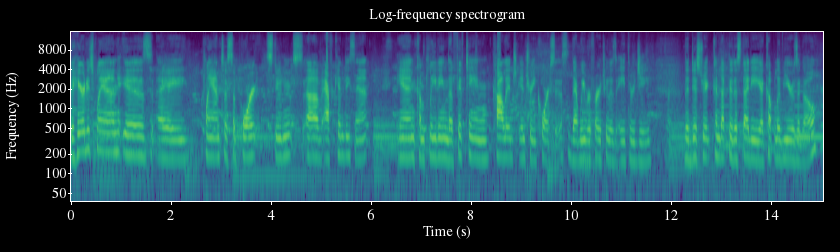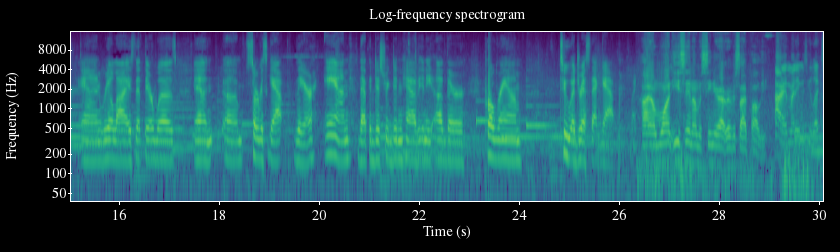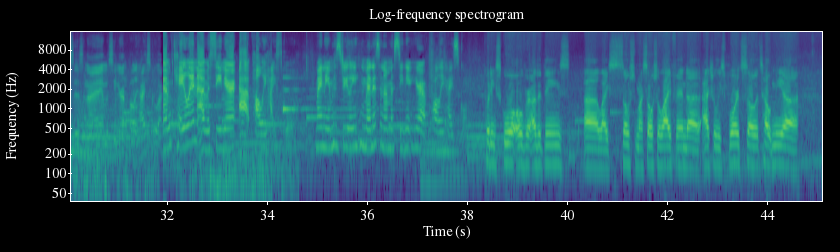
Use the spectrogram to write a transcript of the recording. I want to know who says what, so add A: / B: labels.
A: The Heritage Plan is a plan to support students of African descent in completing the 15 college entry courses that we refer to as A through G. The district conducted a study a couple of years ago and realized that there was a um, service gap there and that the district didn't have any other program to address that gap.
B: Hi, I'm Juan Eason. I'm a senior at Riverside Poly.
C: Hi, my name is Alexis, and I am a senior at Poly High School.
D: I'm Kaylin. I'm a senior at Poly High School.
E: My name is Julie Jimenez, and I'm a senior here at Poly High School.
F: Putting school over other things uh, like social, my social life and uh, actually sports, so it's helped me uh,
